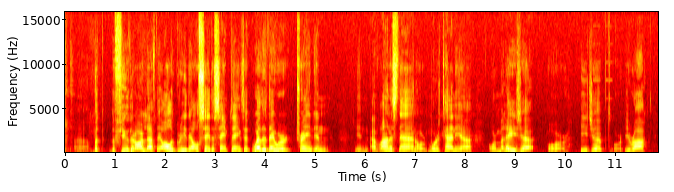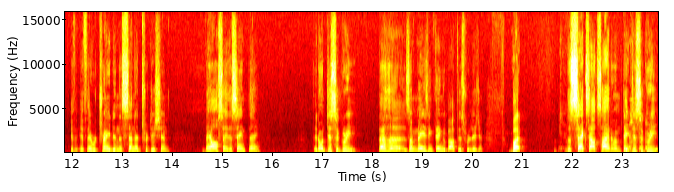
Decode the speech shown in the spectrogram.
Uh, but the few that are left, they all agree, they all say the same things, that whether they were trained in, in Afghanistan or Mauritania or Malaysia or Egypt or Iraq, if, if they were trained in the Senate tradition, they all say the same thing. They don't disagree. That's, a, an amazing thing about this religion. But the sects outside of them, they disagree.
